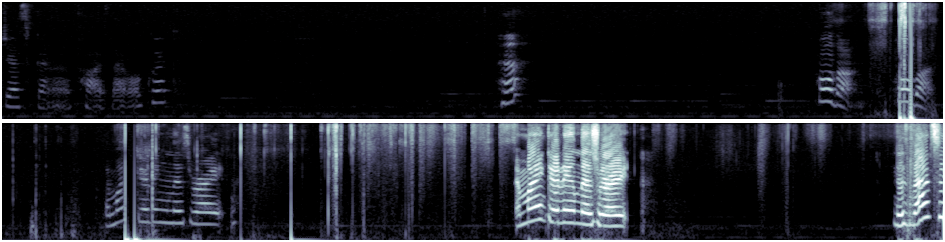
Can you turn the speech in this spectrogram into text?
just gonna pause that real quick. Huh? Hold on. Hold on. Am I getting this right? Am I getting this right? Does that say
